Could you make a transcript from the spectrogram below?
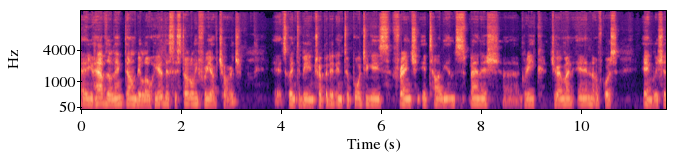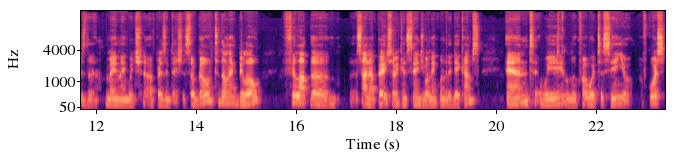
Uh, you have the link down below here. This is totally free of charge. It's going to be interpreted into Portuguese, French, Italian, Spanish, uh, Greek, German, and of course, English is the main language of presentation. So go to the link below, fill out the sign up page so we can send you a link when the day comes. And we look forward to seeing you. Of course,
